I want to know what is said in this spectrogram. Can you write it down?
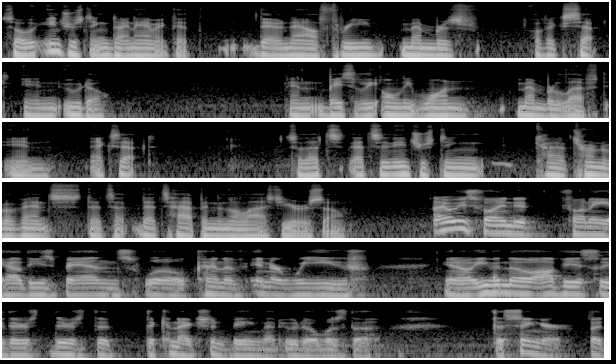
So interesting dynamic that there are now three members of Accept in Udo, and basically only one member left in Accept. So that's that's an interesting kind of turn of events that's that's happened in the last year or so. I always find it funny how these bands will kind of interweave. You know, even though obviously there's there's the the connection being that Udo was the the singer, but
